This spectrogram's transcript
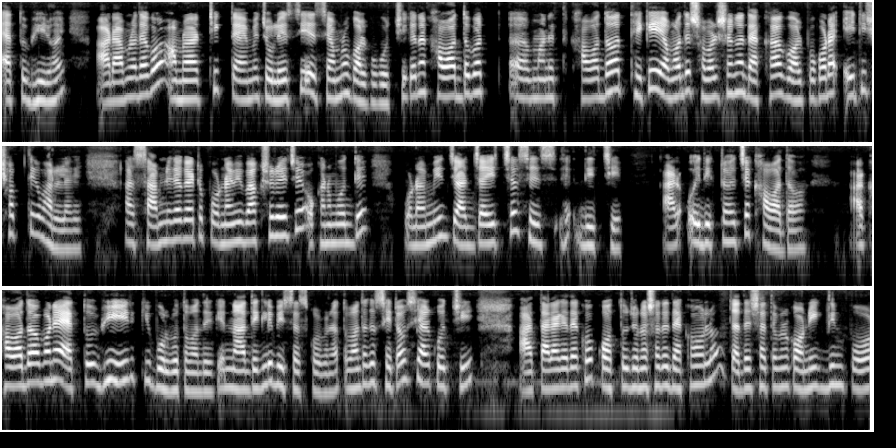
এত ভিড় হয়। আর আমরা দেখো আমরা ঠিক টাইমে চলে এসেছি এসে আমরা গল্প করছি। এখানে খাওয়ার আহ, মানে খাওয়া দাওয়ার থেকেই আমাদের সবার সঙ্গে দেখা, গল্প করা এইটি সব থেকে ভালো লাগে। আর সামনে দেখা একটা প্রণামী বাক্স রয়েছে, ওখানের মধ্যে প্রণামীর যার যা ইচ্ছা সে সে দিচ্ছে। আর ওই দিকটা হচ্ছে খাওয়া দাওয়া আর খাওয়া দাওয়া মানে এত ভিড়, কি বলব তোমাদেরকে? না দেখলে বিশ্বাস করবে না। তোমাদেরকে সেটাও শেয়ার করছি। আর তার আগে দেখো, কতজনের সাথে দেখা হলো? যাদের সাথে আমার অনেক দিন পর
